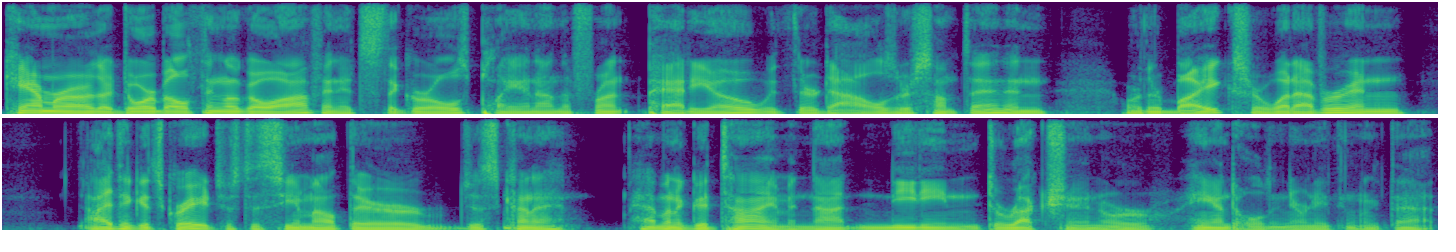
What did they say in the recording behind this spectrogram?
camera, the doorbell thing will go off and it's the girls playing on the front patio with their dolls or something and, or their bikes or whatever. And I think it's great just to see them out there just kind of having a good time and not needing direction or hand holding or anything like that.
